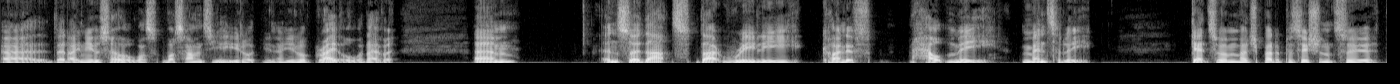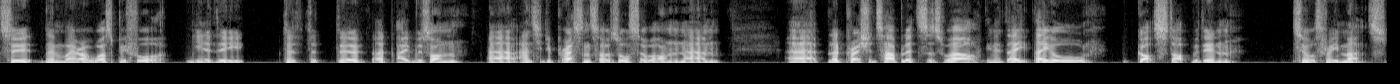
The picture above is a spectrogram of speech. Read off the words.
uh, that I knew say, "Oh, what's what's happened to you? You look, you know, you look great, or whatever." Um, and so that's that really kind of helped me mentally get to a much better position to to than where I was before. You know, the the the, the I, I was on uh, antidepressants. I was also on um, uh, blood pressure tablets as well. You know, they they all got stopped within two or three months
